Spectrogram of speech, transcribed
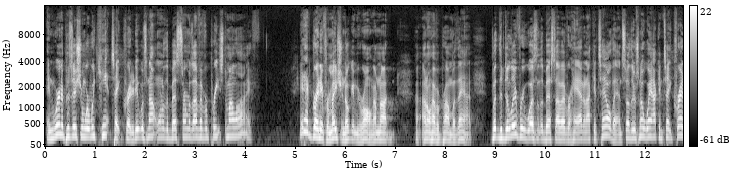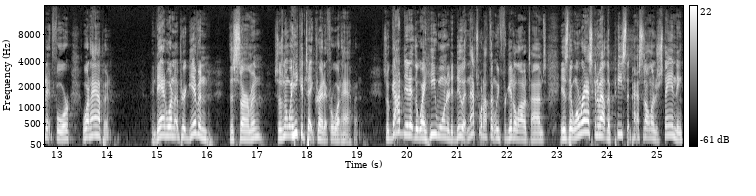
And we're in a position where we can't take credit. It was not one of the best sermons I've ever preached in my life. It had great information, don't get me wrong. I'm not I don't have a problem with that. But the delivery wasn't the best I've ever had, and I could tell that. And so there's no way I can take credit for what happened. And Dad wasn't up here giving the sermon, so there's no way he could take credit for what happened. So God did it the way He wanted to do it. And that's what I think we forget a lot of times is that when we're asking about the peace that passes all understanding,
